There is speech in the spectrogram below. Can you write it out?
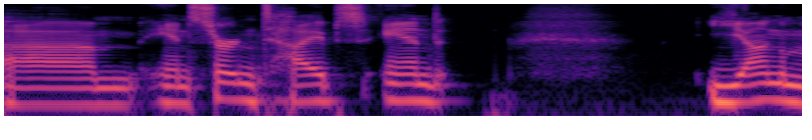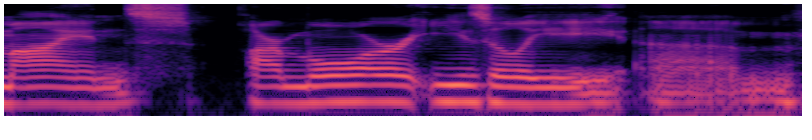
Um, and certain types and young minds are more easily um,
